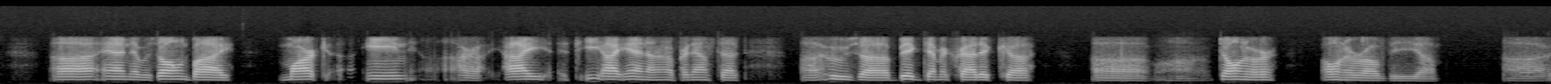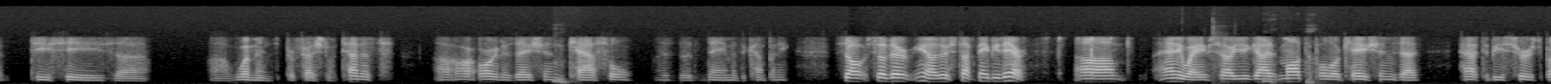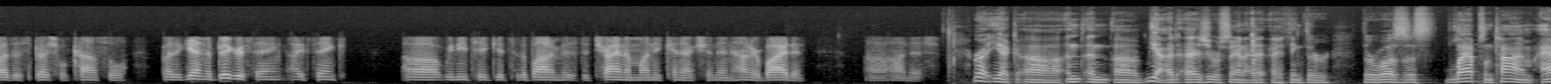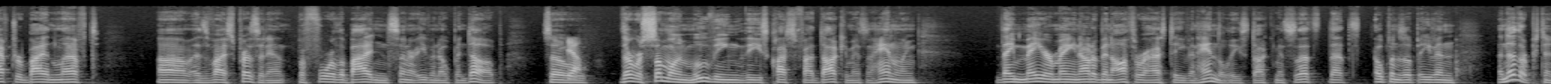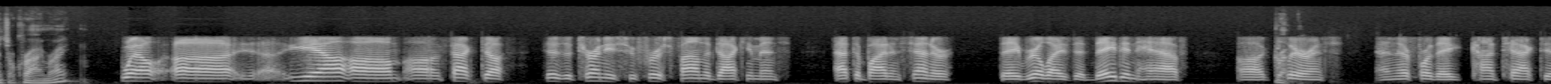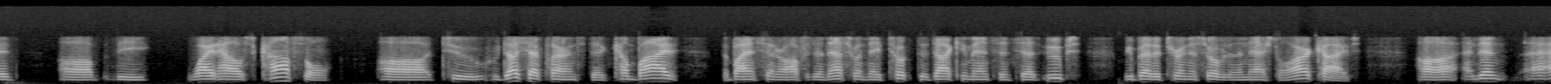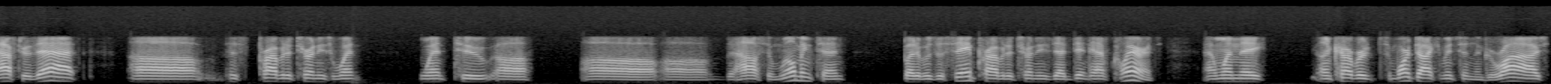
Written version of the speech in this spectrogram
uh, and it was owned by Mark Ein, or I, it's E-I-N, I don't know how to pronounce that, uh, who's a big Democratic uh, uh, uh, donor, owner of the uh, uh, DC's uh, uh, women's professional tennis uh, or- organization. Castle is the name of the company. So, so there, you know, there's stuff maybe there. Um, anyway, so you got multiple locations that have to be searched by the special counsel. But again, the bigger thing I think uh, we need to get to the bottom is the China money connection and Hunter Biden uh, on this. Right. Yeah. Uh, and and uh, yeah, as you were saying, I, I think there there was this lapse in time after Biden left um, as vice president before the Biden Center even opened up. So Yeah. there was someone moving these classified documents and handling. They may or may not have been authorized to even handle these documents. So that's that's opens up even another potential crime, right? Well, uh, yeah. Um, uh, in fact, uh, his attorneys who first found the documents at the Biden Center, they realized that they didn't have uh, clearance, and therefore they contacted uh, the White House counsel uh, to who does have clearance to come by the Biden Center office, and that's when they took the documents and said, "Oops, we better turn this over to the National Archives." Uh, and then after that, uh, his private attorneys went went to uh, uh, uh, the house in Wilmington, but it was the same private attorneys that didn't have clearance. And when they uncovered some more documents in the garage,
